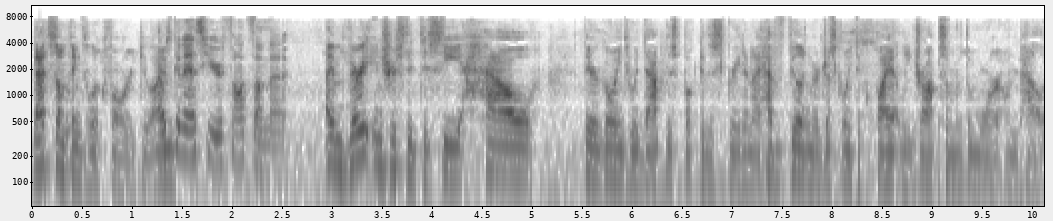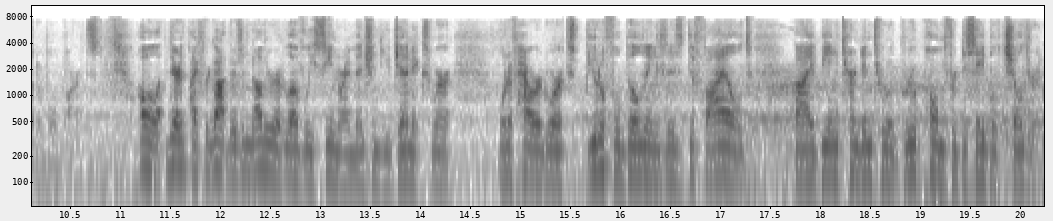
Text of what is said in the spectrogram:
That's something to look forward to. I was going to ask you your thoughts on that. I'm very interested to see how they're going to adapt this book to the screen, and I have a feeling they're just going to quietly drop some of the more unpalatable parts. Oh, there, I forgot. There's another lovely scene where I mentioned eugenics, where one of Howard Roark's beautiful buildings is defiled by being turned into a group home for disabled children.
